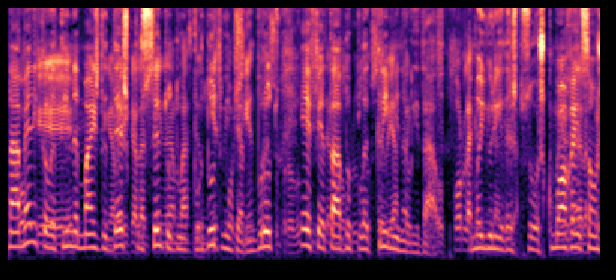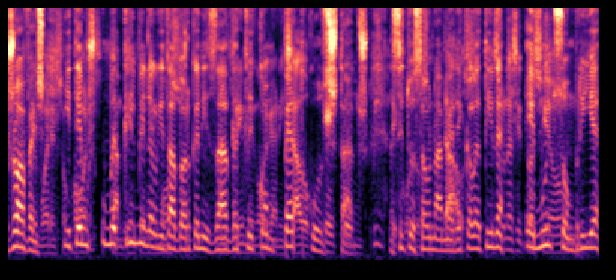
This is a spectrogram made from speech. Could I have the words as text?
na América Latina mais de 10% do produto interno bruto é afetado pela criminalidade. A maioria das pessoas que morrem são jovens e temos uma criminalidade organizada que compete com os Estados. A situação na América Latina é muito sombria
